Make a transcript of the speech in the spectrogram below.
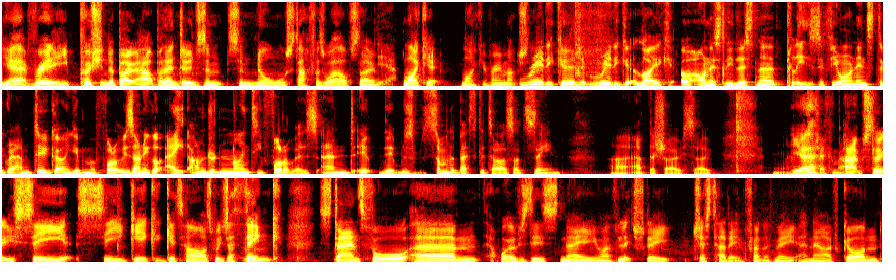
yeah, really pushing the boat out, but then doing some some normal stuff as well. So Yeah. like it, like it very much. so. Really good, really good. Like uh, honestly, listener, please, if you're on Instagram, do go and give him a follow. He's only got 890 followers, and it, it was some of the best guitars I'd seen uh, at the show. So Yeah, out. absolutely. C C Gig Guitars, which I think stands for um, what was his name? I've literally just had it in front of me, and now I've gone.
